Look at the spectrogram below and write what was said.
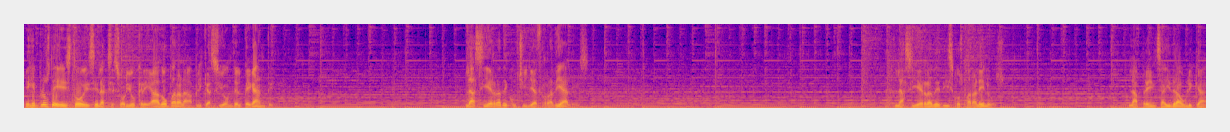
Ejemplos de esto es el accesorio creado para la aplicación del pegante, la sierra de cuchillas radiales, la sierra de discos paralelos, la prensa hidráulica.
